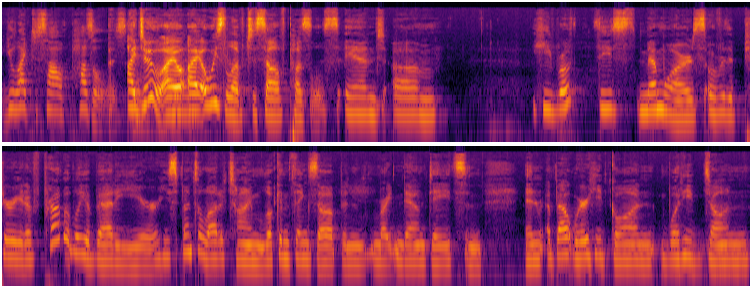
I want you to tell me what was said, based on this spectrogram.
you like to solve puzzles? I do. I I always love to solve puzzles, and um, he wrote these memoirs over the period of probably about a year. He spent a lot of time looking things up and writing down dates and and about where he'd gone, what he'd done,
